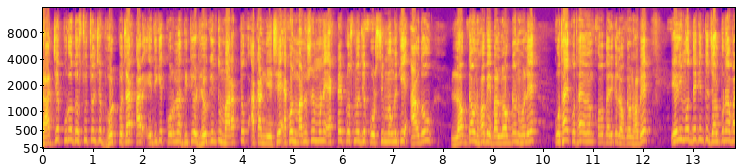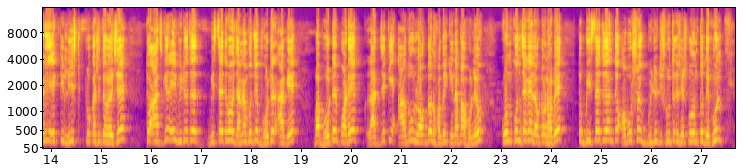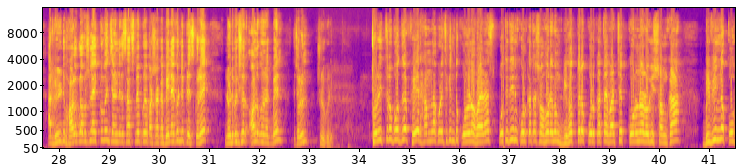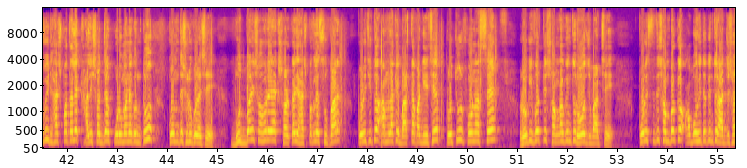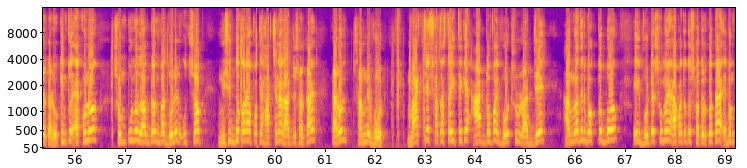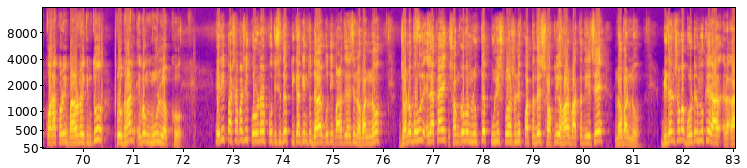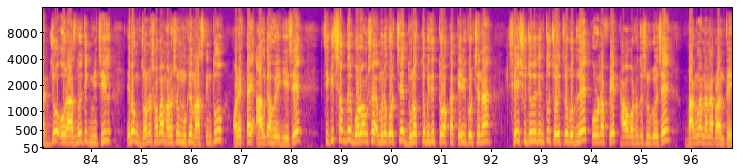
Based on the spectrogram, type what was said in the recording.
রাজ্যে পুরো দস্তুর চলছে ভোট প্রচার, আর এদিকে করোনা দ্বিতীয় ঢেউ কিন্তু মারাত্মক আকার নিয়েছে। এখন মানুষের মনে একটাই প্রশ্ন যে, পশ্চিমবঙ্গে কি আদৌ লকডাউন হবে বা লকডাউন হলে কোথায় কোথায় এবং কত তারিখে লকডাউন হবে? এরই মধ্যে কিন্তু জল্পনা বাড়িয়ে একটি লিস্ট প্রকাশিত হয়েছে। তো আজকের এই ভিডিওতে বিস্তারিতভাবে জানাব যে, ভোটের আগে বা ভোটের পরে রাজ্যে কি আদৌ লকডাউন হবে কিনা বা হলেও কোন কোন জায়গায় লকডাউন হবে। তো বিস্তারিত জানতে অবশ্যই ভিডিওটি শুরু থেকে শেষ পর্যন্ত দেখুন। আর ভিডিওটি ভালো লাগলে অবশ্যই লাইক করবেন, চ্যানেলটিকে সাবস্ক্রাইব করে পাশে রাখা বেল আইকনটি প্রেস করে নোটিফিকেশন অল করে রাখবেন। তো চলুন শুরু করি। চরিত্র বদলে ফের হামলা করেছে কিন্তু করোনা ভাইরাস। প্রতিদিন কলকাতা শহর এবং বৃহত্তর কলকাতায় বাড়ছে করোনা রোগীর সংখ্যা। বিভিন্ন কোভিড হাসপাতালে খালি শয্যার পরিমাণে কিন্তু কমতে শুরু করেছে। বুধবারই শহরের এক সরকারি হাসপাতালের সুপার পরিচিত আমলাকে বার্তা পাঠিয়েছে, প্রচুর ফোন আসছে, রোগী ভর্তির সংখ্যাও কিন্তু রোজ বাড়ছে। পরিস্থিতি সম্পর্কে অবহিত কিন্তু রাজ্য সরকারও। কিন্তু এখনও সম্পূর্ণ লকডাউন বা দোলের উৎসব নিষিদ্ধ করার পথে হাঁটছে না রাজ্য সরকার, কারণ সামনে ভোট। মার্চের সাতাশ তারিখ থেকে আট দফায় ভোট শুরু রাজ্যে। আমলাদের বক্তব্য, এই ভোটের সময় আপাতত সতর্কতা এবং কড়াকড়ি বাড়ানোই কিন্তু প্রধান এবং মূল লক্ষ্য। এরই পাশাপাশি করোনার প্রতিষেধক টিকা কিন্তু দেওয়ার গতি বাড়াতে যাচ্ছে নবান্ন। জনবহুল এলাকায় সংক্রমণ রুখতে পুলিশ প্রশাসনিক কর্তাদের সক্রিয় হওয়ার বার্তা দিয়েছে নবান্ন। বিধানসভা ভোটের মুখে রাজ্য ও রাজনৈতিক মিছিল এবং জনসভায় মানুষের মুখে মাস্ক কিন্তু অনেকটাই আলগা হয়ে গিয়েছে। চিকিৎসকদের বড় অংশ মনে করছে দূরত্ব বিধির তোয়াক্কা কেউই করছে না। সেই সুযোগে কিন্তু চরিত্র বদলে করোনা ফের থাওয়া বসাতে শুরু করেছে বাংলার নানা প্রান্তে।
